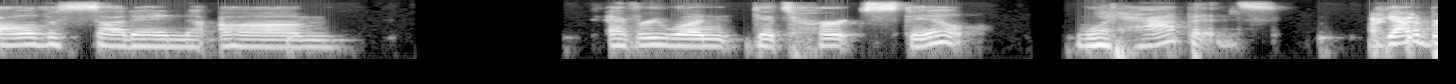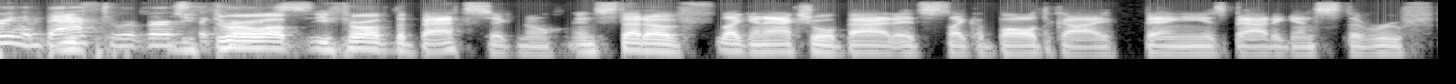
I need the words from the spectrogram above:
all of a sudden um everyone gets hurt still? What happens? You got to bring him back to reverse you the throw curse. up you throw up the bat signal instead of like an actual bat. It's like a bald guy banging his bat against the roof.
